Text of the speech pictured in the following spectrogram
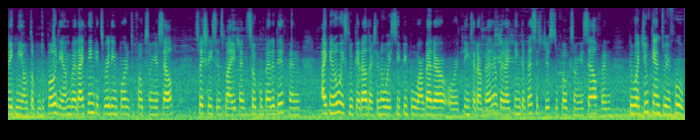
make me on top of the podium, but I think it's really important to focus on yourself, especially since my event is so competitive and I can always look at others and always see people who are better or things that are better, but I think the best is just to focus on yourself and do what you can to improve.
